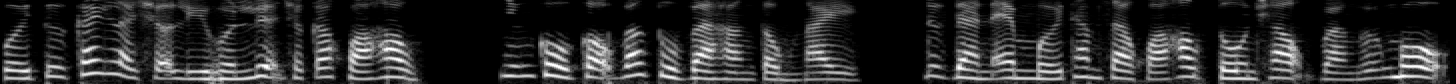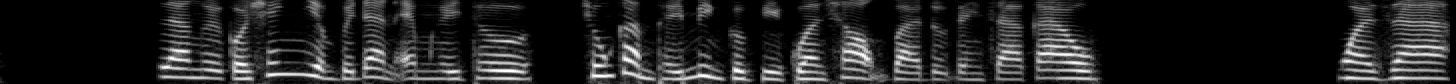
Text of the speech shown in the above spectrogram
Với tư cách là trợ lý huấn luyện cho các khóa học, những cô cậu vác tù và hàng tổng này được đàn em mới tham gia khóa học tôn trọng và ngưỡng mộ. Là người có trách nhiệm với đàn em ngây thơ, chúng cảm thấy mình cực kỳ quan trọng và được đánh giá cao. Ngoài ra,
